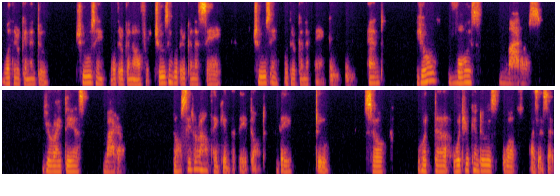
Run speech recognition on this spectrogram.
what they're going to do, choosing what they're going to offer, choosing what they're going to say, choosing what they're going to think. And your voice matters. Your ideas matter. Don't sit around thinking that they don't. They do. So, what uh, what you can do is, well, as I said,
